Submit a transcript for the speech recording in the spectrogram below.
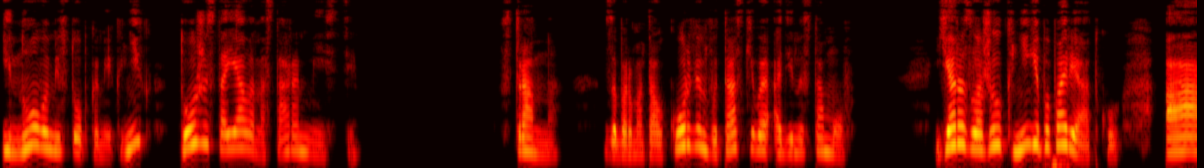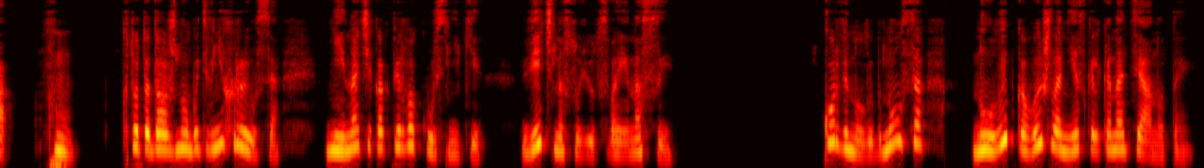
и новыми стопками книг, тоже стояла на старом месте. Странно, забормотал Корвин, вытаскивая один из томов. Я разложил книги по порядку, а... Хм, кто-то, должно быть, в них рылся, не иначе как первокурсники, вечно суют свои носы. Корвин улыбнулся, но улыбка вышла несколько натянутой.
